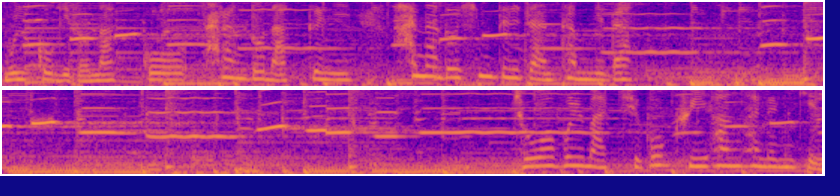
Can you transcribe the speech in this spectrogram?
물고기도 낫고 사랑도 낫으니 하나도 힘들지 않답니다. 조업을 마치고 귀향하는 길.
